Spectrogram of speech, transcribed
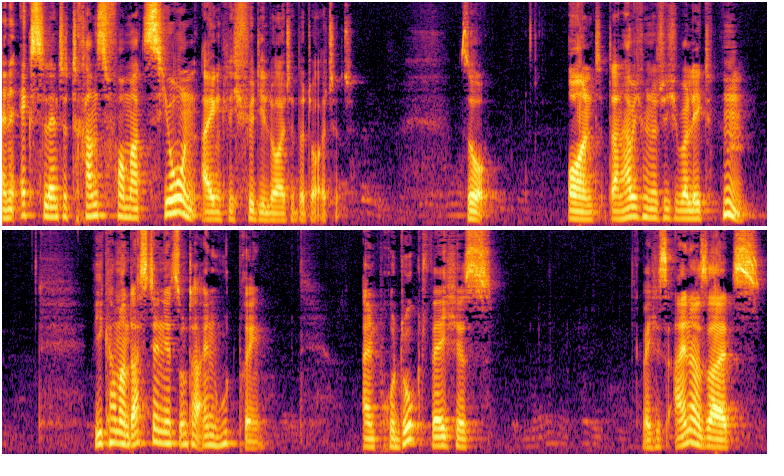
eine exzellente Transformation eigentlich für die Leute bedeutet. So, und dann habe ich mir natürlich überlegt, hm, wie kann man das denn jetzt unter einen Hut bringen? ein Produkt, welches, welches einerseits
